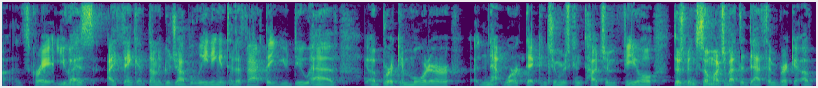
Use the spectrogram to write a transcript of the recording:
Uh, that's great. You guys, I think, have done a good job leaning into the fact that you do have a brick and mortar network that consumers can touch and feel. There's been so much about the death and brick of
